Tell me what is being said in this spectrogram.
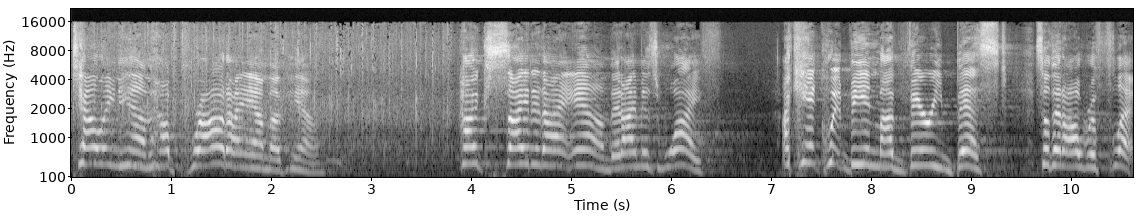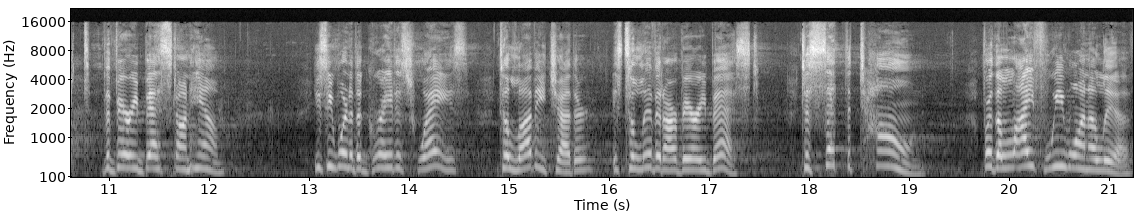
telling him how proud I am of him, how excited I am that I'm his wife. I can't quit being my very best so that I'll reflect the very best on him. You see, one of the greatest ways to love each other is to live at our very best, to set the tone for the life we want to live.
